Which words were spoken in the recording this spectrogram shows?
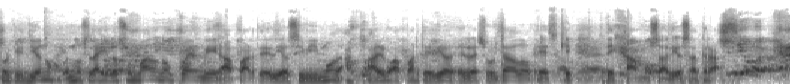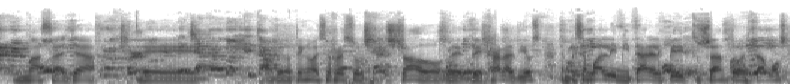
Porque Dios nos, los humanos no pueden vivir aparte de Dios. Si vivimos algo aparte de Dios, el resultado es que dejamos a Dios atrás. Más allá, eh, aunque no tenga ese resultado de dejar a Dios, empezamos a limitar el Espíritu Santo, estamos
